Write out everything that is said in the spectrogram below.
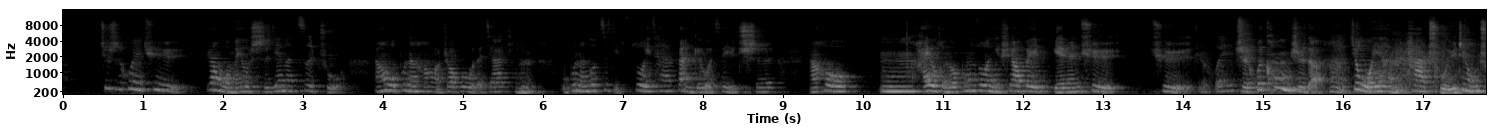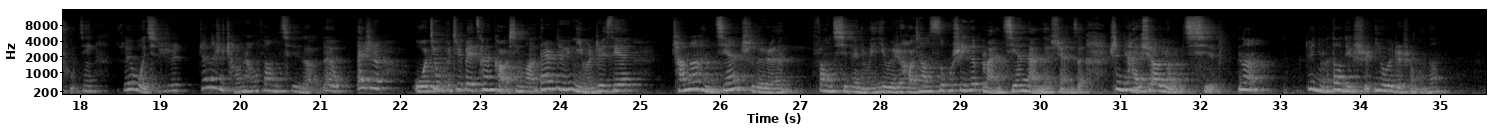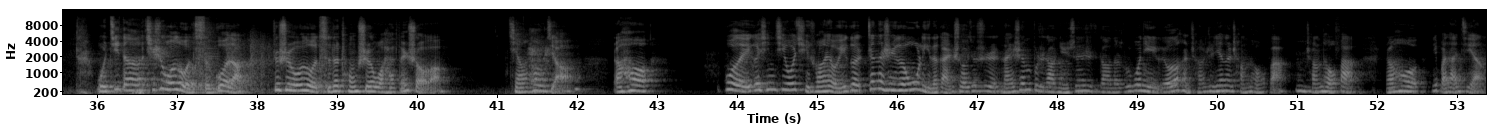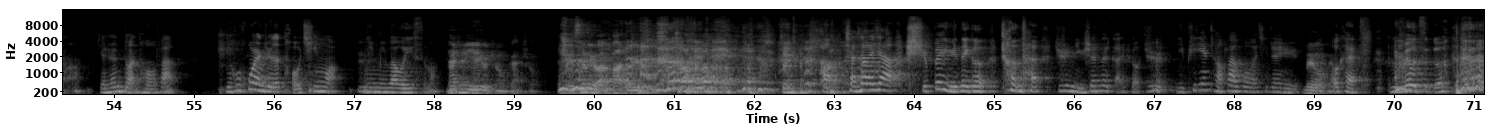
就是会去让我没有时间的自主，然后我不能好好照顾我的家庭，嗯我不能够自己做一餐饭给我自己吃，然后嗯，还有很多工作你是要被别人去去指挥指挥控制的，嗯就我也很怕处于这种处境，所以我其实真的是常常放弃的。对，但是我就不具备参考性嘛。但是对于你们这些常常很坚持的人，放弃对你们意味着好像似乎是一个蛮艰难的选择，甚至还需要勇气。那对你们到底是意味着什么呢？我记得其实我裸辞过的，就是我裸辞的同时我还分手了，前后脚，然后过了一个星期，我起床有一个真的是一个物理的感受，就是男生不知道，女生是知道的。如果你留了很长时间的长头发，嗯长头发，然后你把它剪了，剪成短头发，你会忽然觉得头轻了，你嗯明白我意思吗？男生也有这种感受，每次理完发都有。好，想象一下十倍于那个状态，就是女生的感受，就是你披肩长发过吗？戚振宇？没有，OK，你没有资格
